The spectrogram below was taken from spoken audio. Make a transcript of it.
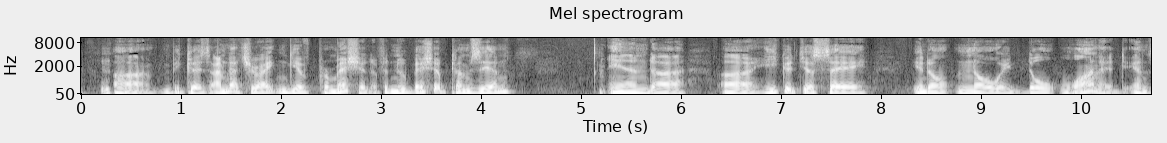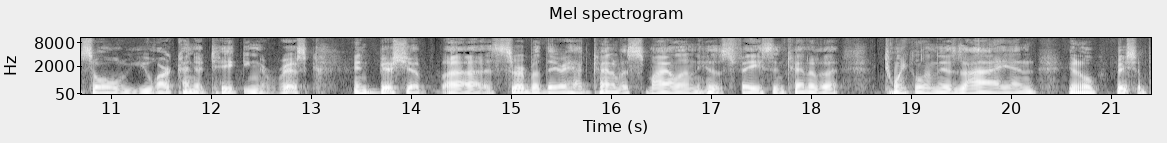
uh, because I'm not sure I can give permission if a new bishop comes in and uh, uh, he could just say, you know, no, we don't want it, and so you are kind of taking a risk. And Bishop uh, Sirba there had kind of a smile on his face and kind of a twinkle in his eye, and you know, Bishop,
